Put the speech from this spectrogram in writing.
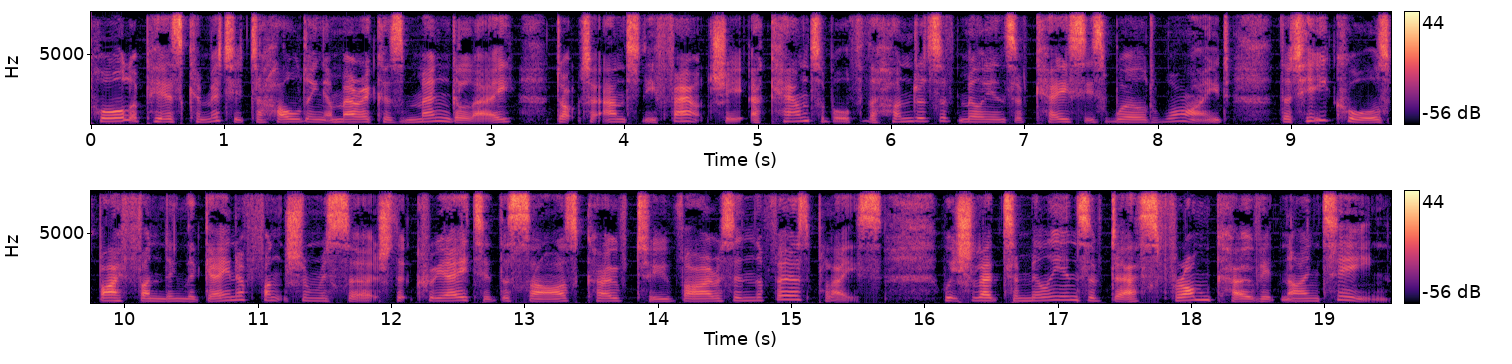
Paul appears committed to holding America's Mengele, Dr. Anthony Fauci, accountable for the hundreds of millions of cases worldwide that he caused by funding the gain of function research that created the SARS CoV 2 virus in the first place, which led to millions of deaths from COVID 19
